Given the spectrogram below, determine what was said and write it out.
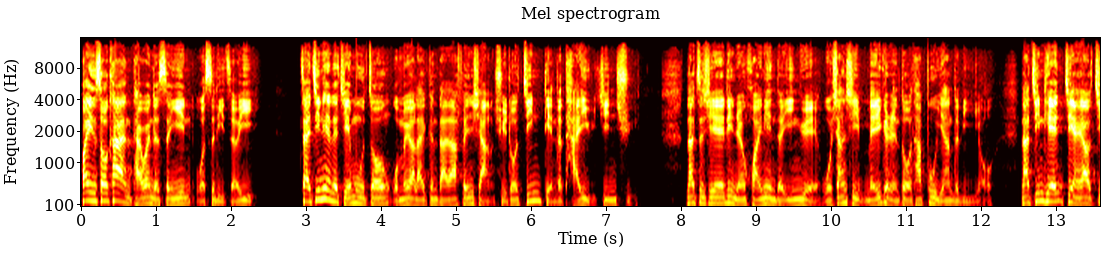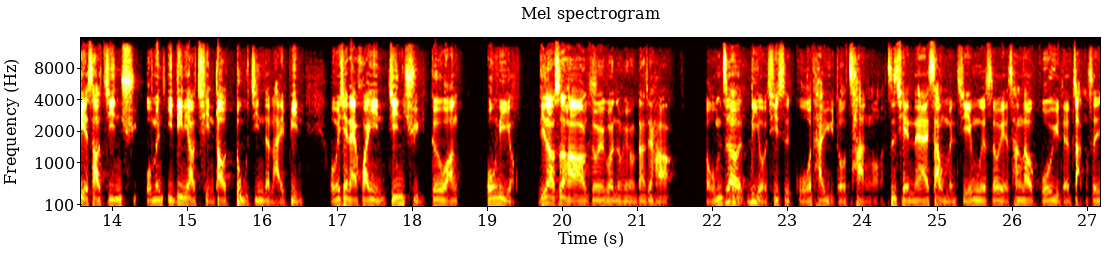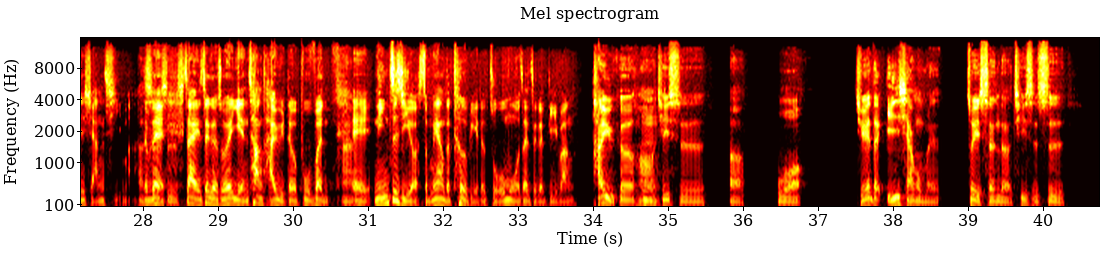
欢迎收看《台湾的声音》，我是李泽义。在今天的节目中，我们要来跟大家分享许多经典的台语金曲。那这些令人怀念的音乐，我相信每一个人都有他不一样的理由。那今天既然要介绍金曲，我们一定要请到镀金的来宾。我们先来欢迎金曲歌王翁立友。李老师好，各位观众朋友，大家好。我们知道立友其实国台语都唱哦，之前来上我们节目的时候也唱到国语的掌声响起嘛，对不对？在这个所谓演唱台语的部分，哎，您自己有什么样的特别的琢磨在这个地方？台语歌哈，其实呃，我觉得影响我们最深的其实是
